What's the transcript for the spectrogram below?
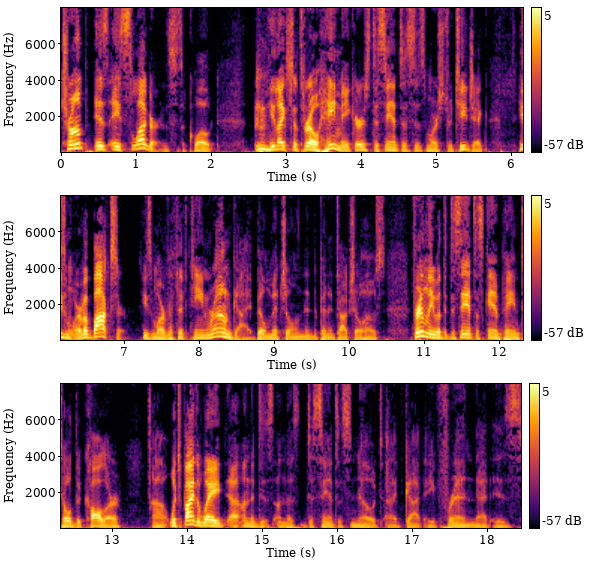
Trump is a slugger. This is a quote. he likes to throw haymakers. DeSantis is more strategic. He's more of a boxer. He's more of a 15 round guy. Bill Mitchell, an independent talk show host, friendly with the DeSantis campaign, told the caller. Uh, which, by the way, uh, on the De- on the DeSantis note, I've got a friend that is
